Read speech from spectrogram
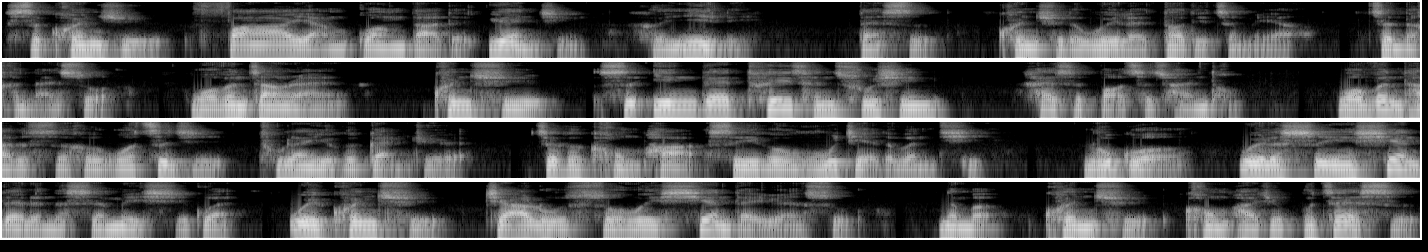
使昆曲发扬光大的愿景和毅力。但是，昆曲的未来到底怎么样，真的很难说。我问张然，昆曲是应该推陈出新，还是保持传统？我问他的时候，我自己突然有个感觉，这个恐怕是一个无解的问题。如果为了适应现代人的审美习惯，为昆曲加入所谓现代元素，那么昆曲恐怕就不再是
